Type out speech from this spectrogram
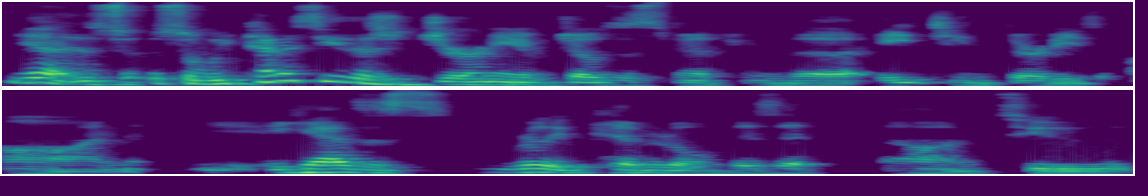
Yeah, so, so we kind of see this journey of Joseph Smith from the 1830s on. He has this really pivotal visit um, to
